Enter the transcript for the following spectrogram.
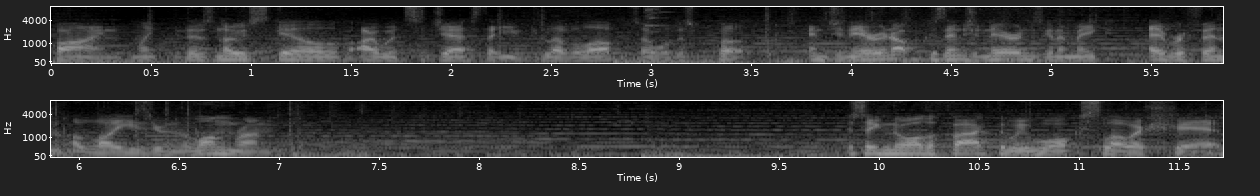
fine. Like, there's no skill I would suggest that you level up, so we'll just put engineering up, because engineering is going to make everything a lot easier in the long run. Just ignore the fact that we walk slow as shit.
